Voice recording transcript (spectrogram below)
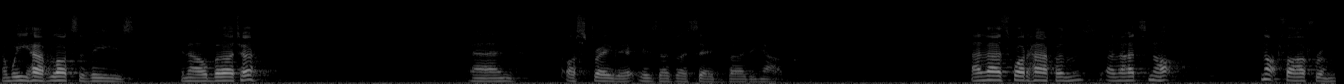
And we have lots of these in Alberta, and Australia is, as I said, burning up. And that's what happens, and that's not, not far from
